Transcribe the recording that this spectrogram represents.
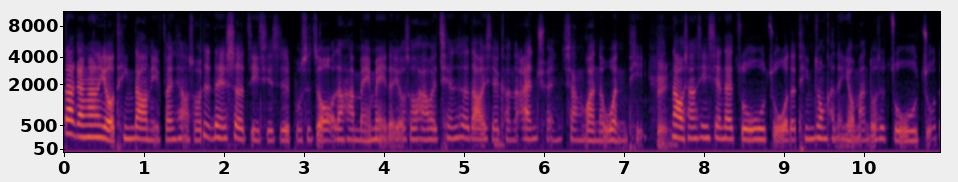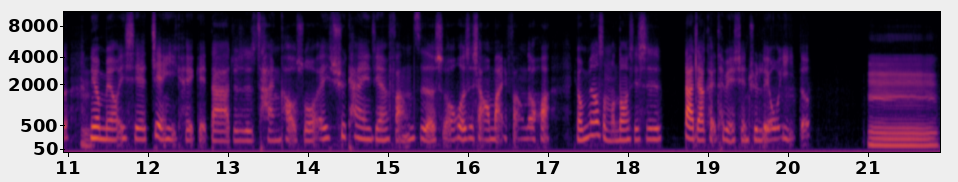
那刚刚有听到你分享说，室内设计其实不是只有让它美美的，有时候还会牵涉到一些可能安全相关的问题。对，那我相信现在租屋主，我的听众可能有蛮多是租屋主的，嗯、你有没有一些建议可以给大家，就是参考说，哎，去看一间房子的时候，或者是想要买房的话，有没有什么东西是大家可以特别先去留意的？嗯，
